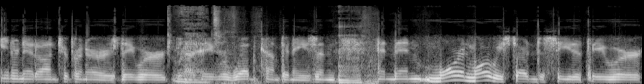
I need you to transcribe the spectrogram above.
internet entrepreneurs, they were right. you know, they were web companies, and mm. and then more and more we started to see that they were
